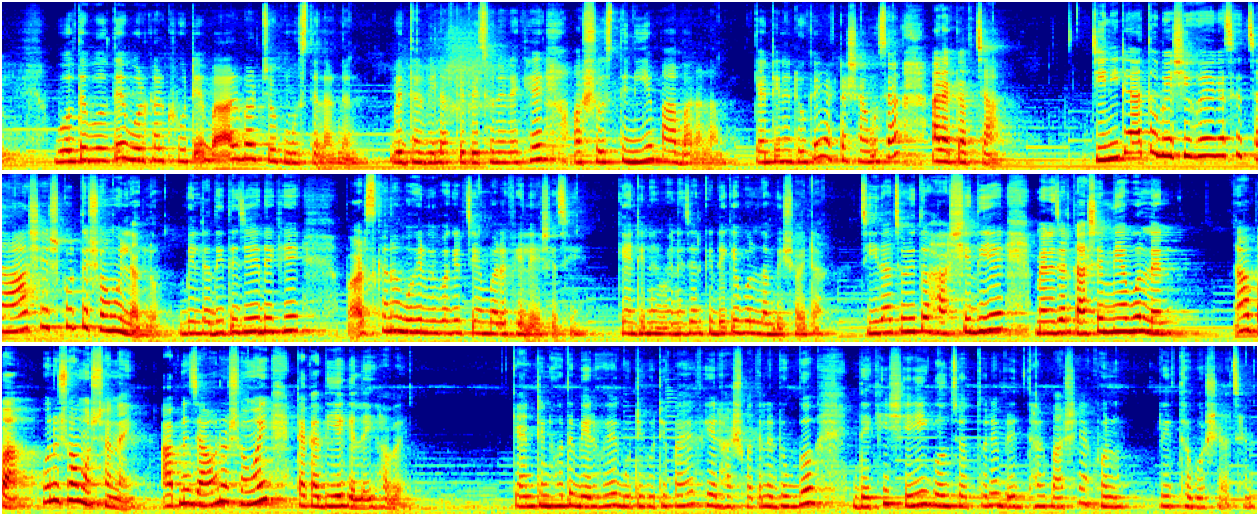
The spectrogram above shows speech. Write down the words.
বলতে বলতে বোরখার খুঁটে বারবার চোখ মুছতে লাগলেন। বৃদ্ধার বিলাপকে পেছনে রেখে অস্বস্তি নিয়ে পা বাড়ালাম। ক্যান্টিনে ঢুকে একটা সামোসা আর এক কাপ চা। চিনিটা এত বেশি হয়ে গেছে, চা শেষ করতে সময় লাগল। বিলটা দিতে যেয়ে দেখে পার্সখানা বহির্বিভাগের চেম্বারে ফেলে এসেছি। ক্যান্টিনের ম্যানেজারকে ডেকে বললাম বিষয়টা। চিরাচরিত হাসি দিয়ে ম্যানেজার কাশেম মিয়া বললেন, আপা, কোনো সমস্যা নাই। আপনি যাওয়ানোর সময় টাকা দিয়ে গেলেই হবে। ক্যান্টিন হতে বের হয়ে গুটি গুটি পায়ে ফের হাসপাতালে ঢুকবো। দেখি সেই গোল চত্বরে বৃদ্ধার পাশে এখন বৃদ্ধ বসে আছেন।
